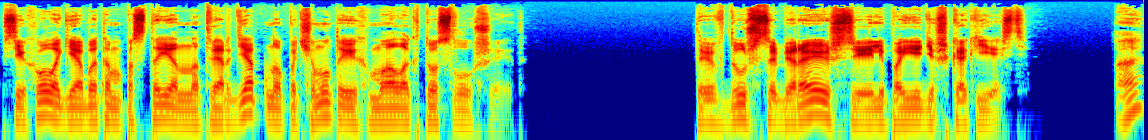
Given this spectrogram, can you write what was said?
Психологи об этом постоянно твердят, но почему-то их мало кто слушает. «Ты в душ собираешься или поедешь как есть?» «А?»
